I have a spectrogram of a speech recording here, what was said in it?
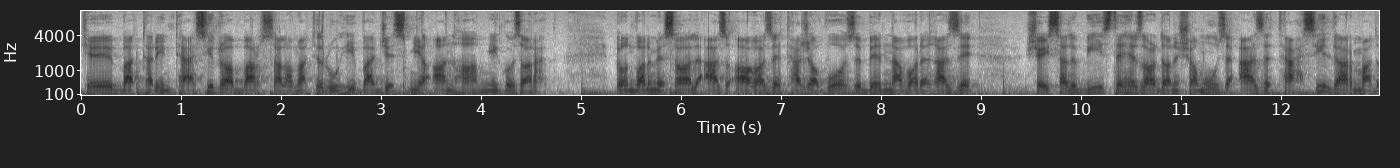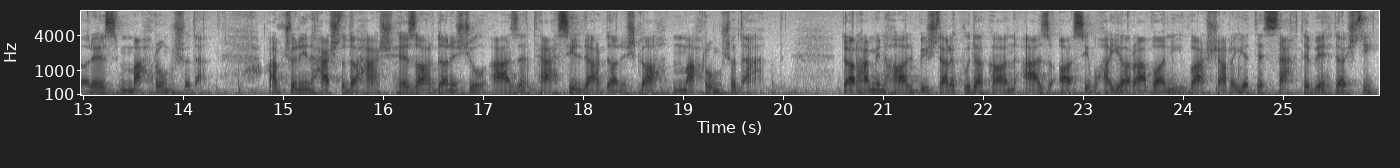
که بدترین تأثیر را بر سلامت روحی و جسمی آنها می‌گذارد. به عنوان مثال از آغاز تجاوز به نوار غزه 620 هزار دانش آموز از تحصیل در مدارس محروم شدند. همچنین 88 هزار دانشجو از تحصیل در دانشگاه محروم شدند. در همین حال بیشتر کودکان از آسیب‌های روانی و شرایط سخت بهداشتی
